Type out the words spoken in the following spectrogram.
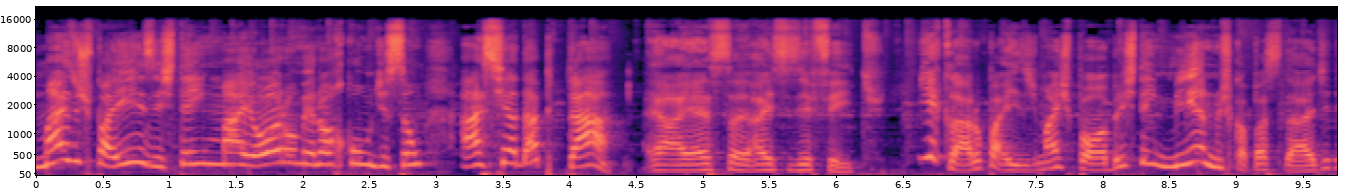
mas os países têm maior ou menor condição a se adaptar a, essa, a esses efeitos. E é claro, países mais pobres têm menos capacidade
